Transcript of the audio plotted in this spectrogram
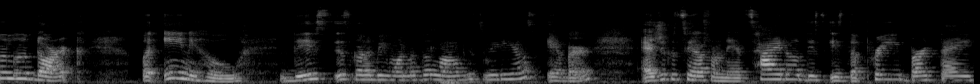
A little dark. But anywho, this is going to be one of the longest videos ever. As you can tell from that title, this is the pre-birthday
